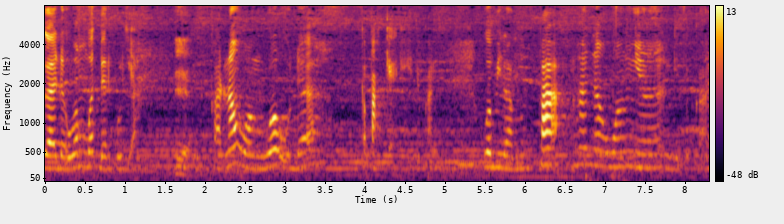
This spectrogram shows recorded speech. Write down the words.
gak ada uang buat bayar kuliah. Iya. Karena uang gue udah kepake gue bilang pak mana uangnya? Gitu kan.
